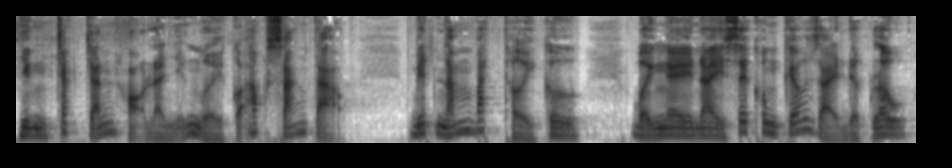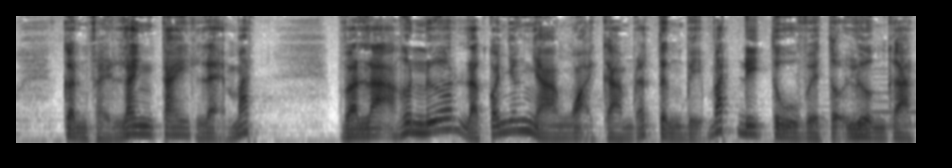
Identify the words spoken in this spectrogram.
nhưng chắc chắn họ là những người có óc sáng tạo, biết nắm bắt thời cơ, bởi nghề này sẽ không kéo dài được lâu, cần phải lanh tay lẹ mắt và lạ hơn nữa là có những nhà ngoại cảm đã từng bị bắt đi tù về tội lường gạt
